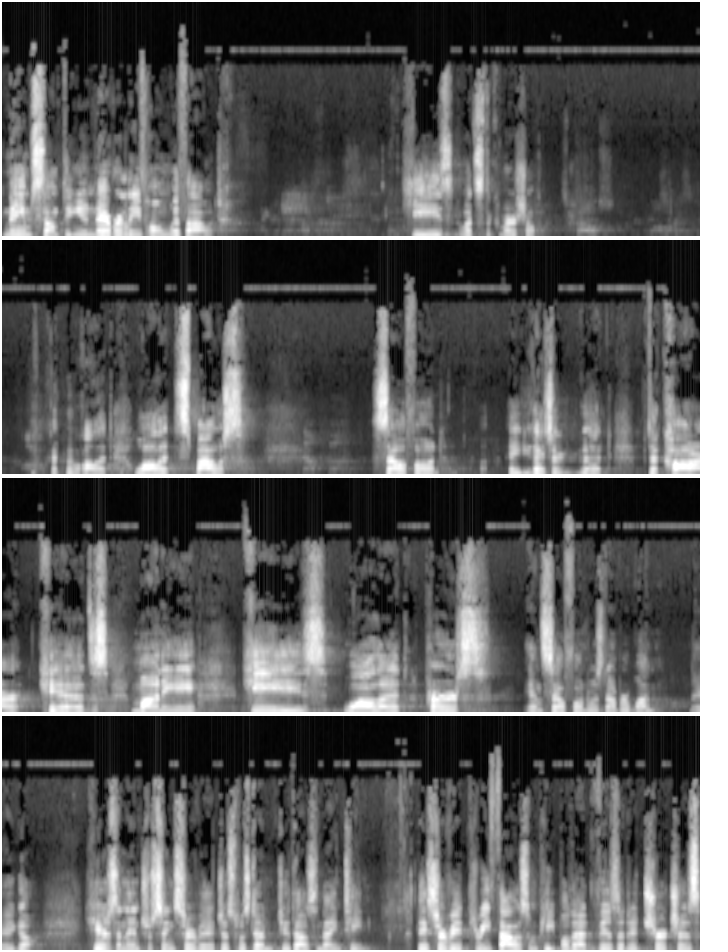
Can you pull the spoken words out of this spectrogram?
Name something you never leave home without. Keys. What's the commercial? wallet. Wallet. Spouse. Cell phone. Cell phone. Hey, you guys are good. The car, kids, money, keys, wallet, purse, and cell phone was number one. There you go. Here's an interesting survey. It just was done in 2019. They surveyed 3,000 people that visited churches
